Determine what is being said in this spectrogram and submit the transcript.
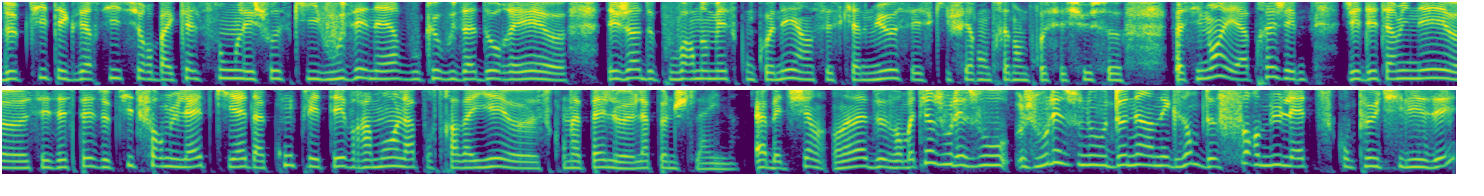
de petits exercices sur bah, quelles sont les choses qui vous énervent ou que vous adorez. déjà de pouvoir nommer ce qu'on connaît, hein, c'est ce qu'il y a de mieux, c'est ce qui fait rentrer dans le processus facilement. Et après, j'ai déterminé euh, ces espèces de petites formulettes qui aident à compléter vraiment là pour travailler euh, ce qu'on appelle euh, la punchline. Ah bah tiens, on en a devant. Bah tiens, je vous laisse vous, je vous laisse nous donner un exemple de formulette qu'on peut utiliser.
